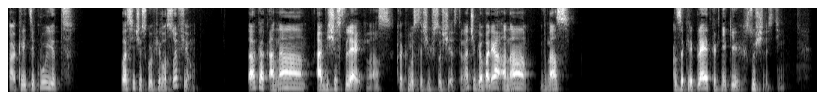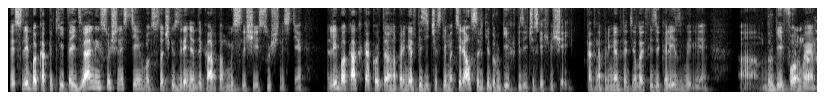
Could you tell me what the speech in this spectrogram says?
а, критикует классическую философию, так как она овеществляет нас, как мыслящих существ. Иначе говоря, она в нас закрепляет как неких сущностей. То есть либо как какие-то идеальные сущности, вот с точки зрения Декарта, мыслящие сущности, либо как какой-то, например, физический материал среди других физических вещей. Как, например, это делает физикализм или э, другие формы...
